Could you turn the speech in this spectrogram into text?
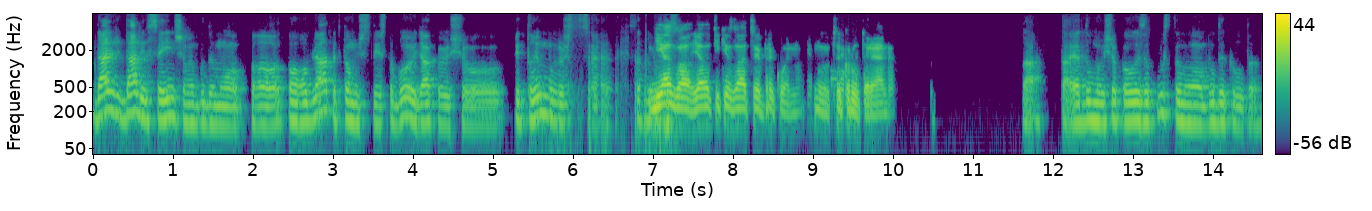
Далі, далі все інше ми будемо про- проробляти, в тому числі і з тобою. Дякую, що підтримуєш. Це Я за, я тільки за це прикольно. Ну це круто, реально. Так, так, я думаю, що коли запустимо, буде круто.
